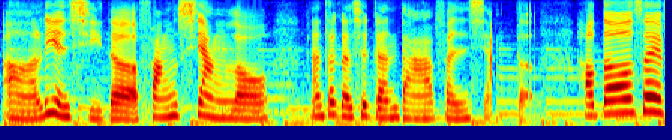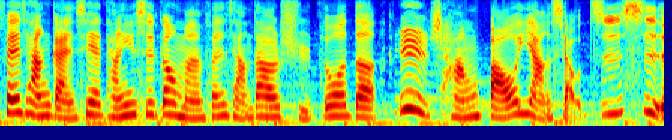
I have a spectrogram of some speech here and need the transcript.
啊练习的方向喽。那这个是跟大家分享的。好的，所以非常感谢唐医师跟我们分享到许多的日常保养小知识。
